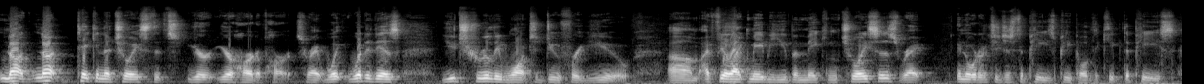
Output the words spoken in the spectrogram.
not not taking a choice that's your your heart of hearts, right? What what it is you truly want to do for you. Um, I feel like maybe you've been making choices, right, in order to just appease people to keep the peace,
